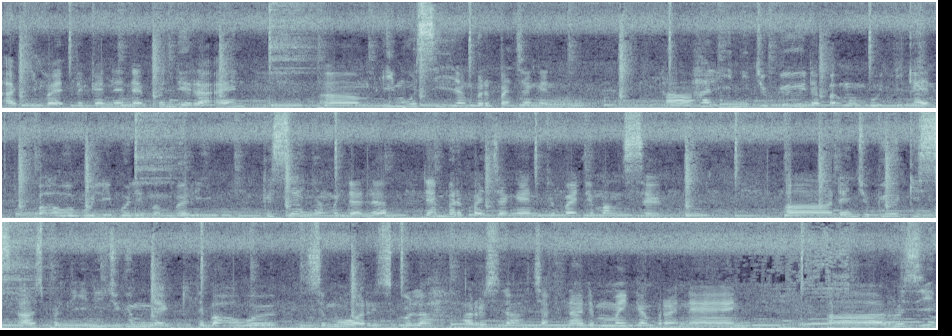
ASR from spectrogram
akibat tekanan dan penderaan um, Emosi yang berpanjangan Ha, hal ini juga dapat membuktikan bahawa buli boleh memberi kesan yang mendalam dan berpanjangan kepada mangsa. Uh, dan juga kis, uh, seperti ini juga mengingatkan kita bahawa semua waris sekolah haruslah cakna dan memainkan peranan. Uh, Rozi,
